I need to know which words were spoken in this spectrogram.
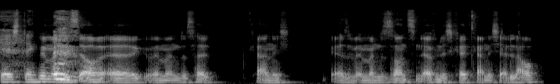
Ja, ich denke, wenn man das auch, äh, wenn man das halt gar nicht, also wenn man das sonst in der Öffentlichkeit gar nicht erlaubt,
